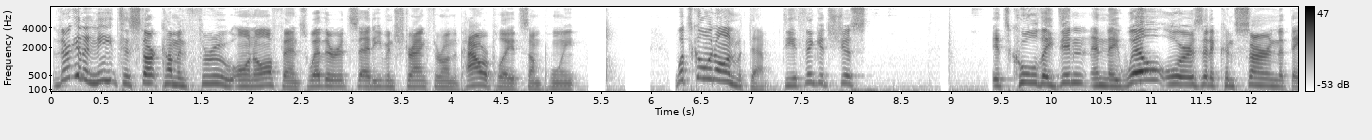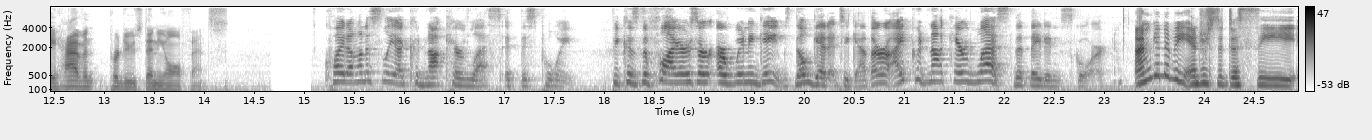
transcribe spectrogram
they're gonna need to start coming through on offense, whether it's at even strength or on the power play at some point. What's going on with them? Do you think it's just it's cool they didn't and they will, or is it a concern that they haven't produced any offense? Quite honestly, I could not care less at this point. Because the Flyers are, are winning games. They'll get it together. I could not care less that they didn't score. I'm going to be interested to see.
